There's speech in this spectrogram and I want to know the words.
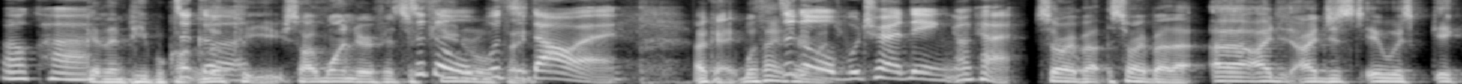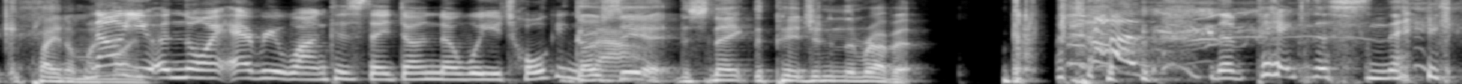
OK， and then people can't Uh, 这个- look at you. So I wonder if it's a 这个我 funeral 不知 thing. 道哎， Okay, well, thanks 这 very 个我 much. 不确定。OK。 Sorry about sorry about that. Uh, I, I just it was it played on my Now mind. you annoy everyone because they don't know what you're talking Go about. see it. The snake, the pigeon, and the rabbit. The pig, the snake,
